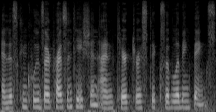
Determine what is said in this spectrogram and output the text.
And this concludes our presentation on characteristics of living things.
